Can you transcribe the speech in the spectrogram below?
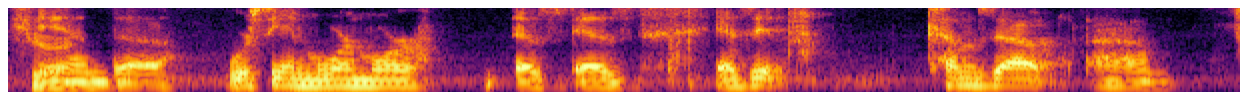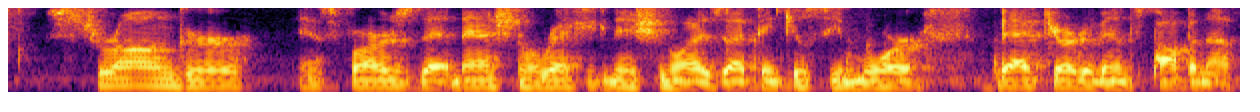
Sure. And uh, we're seeing more and more as as as it comes out um, stronger as far as that national recognition wise. I think you'll see more backyard events popping up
